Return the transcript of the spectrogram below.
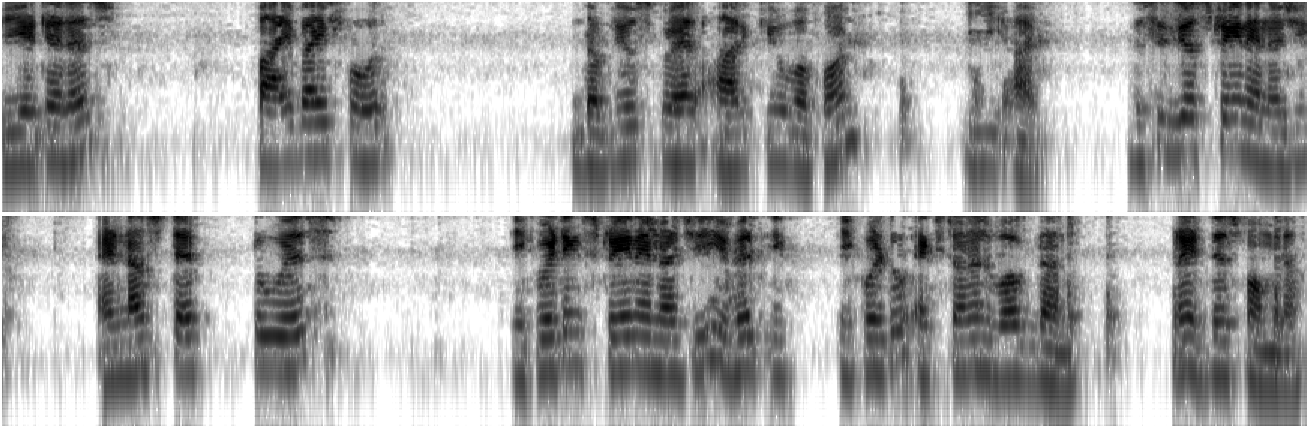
We get as pi by 4 w square r cube upon ei this is your strain energy. And now step 2 is equating strain energy with equal to external work done. Right this formula.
